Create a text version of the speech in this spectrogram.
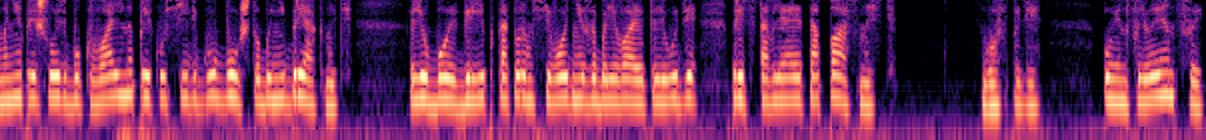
Мне пришлось буквально прикусить губу, чтобы не брякнуть. Любой грипп, которым сегодня заболевают люди, представляет опасность. Господи, у инфлюенции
